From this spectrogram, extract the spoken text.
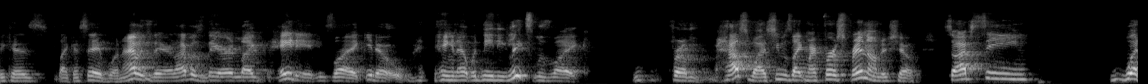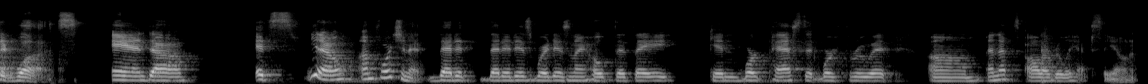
because like I said when I was there and I was there and like hated it was like you know hanging out with NeNe Leakes was like from Housewives she was like my first friend on the show so I've seen what it was and uh, it's you know unfortunate that it that it is where it is and I hope that they can work past it work through it um, and that's all I really have to say on it.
